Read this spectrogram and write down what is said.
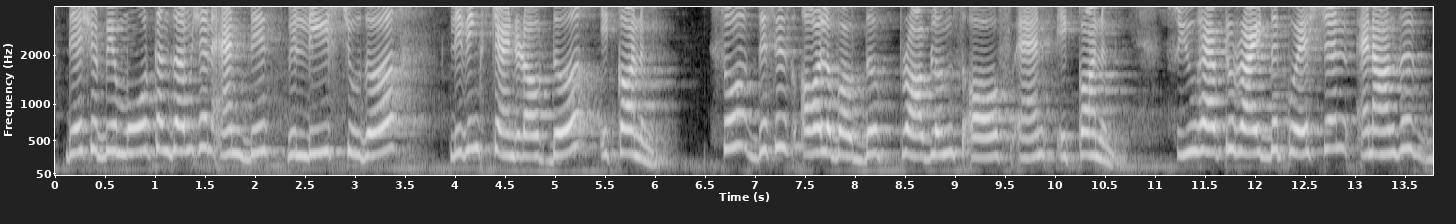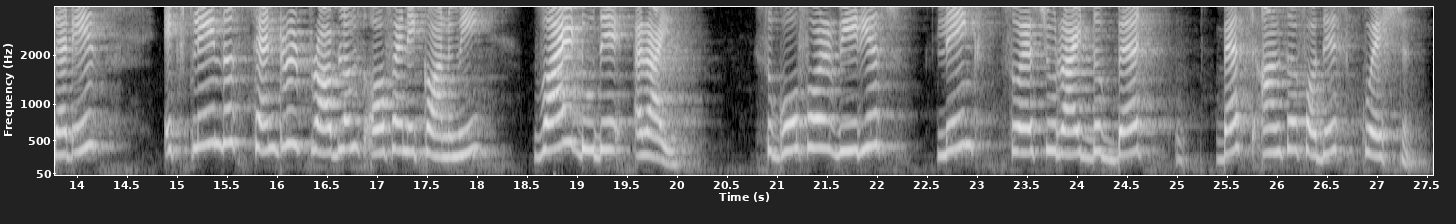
there should be more consumption and this will lead to the living standard of the economy. So this is all about the problems of an economy. So you have to write the question and answer that is explain the central problems of an economy. Why do they arise? So go for various links so as to write the best, best answer for this question.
